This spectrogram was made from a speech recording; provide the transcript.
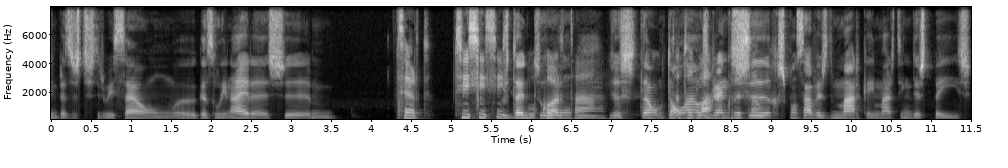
empresas de distribuição, gasolineiras. certo Sim, sim, sim. Portanto, corta, estão, estão lá os lá, grandes responsáveis de marca e marketing deste país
